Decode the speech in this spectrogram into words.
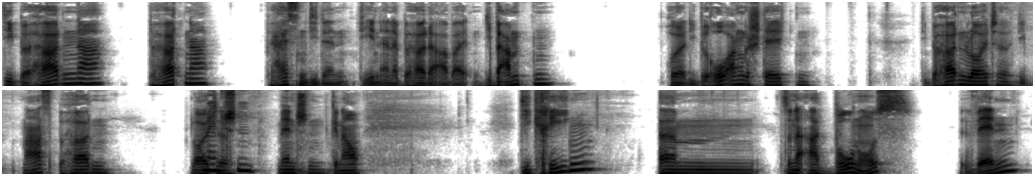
die Behördener, Behördner, wie heißen die denn, die in einer Behörde arbeiten? Die Beamten oder die Büroangestellten, die Behördenleute, die Maßbehörden, Leute, Menschen. Menschen, genau. Die kriegen ähm, so eine Art Bonus, wenn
